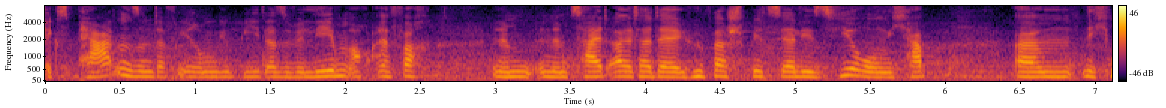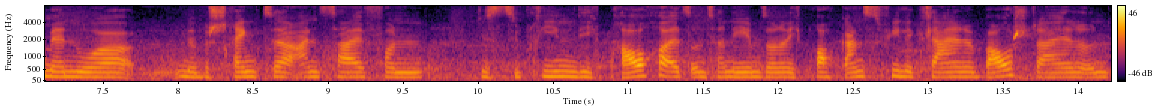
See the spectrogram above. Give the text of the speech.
Experten sind auf ihrem Gebiet. Also wir leben auch einfach in einem, in einem Zeitalter der Hyperspezialisierung. Ich habe ähm, nicht mehr nur eine beschränkte Anzahl von Disziplinen, die ich brauche als Unternehmen, sondern ich brauche ganz viele kleine Bausteine. Und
